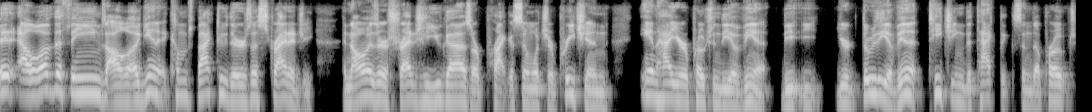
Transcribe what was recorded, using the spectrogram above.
It, I love the themes. I'll, again, it comes back to there's a strategy. And not only is there a strategy, you guys are practicing what you're preaching in how you're approaching the event. The you're through the event teaching the tactics and the approach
